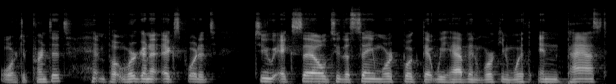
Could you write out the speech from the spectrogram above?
or to print it, but we're going to export it to Excel to the same workbook that we have been working with in the past.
